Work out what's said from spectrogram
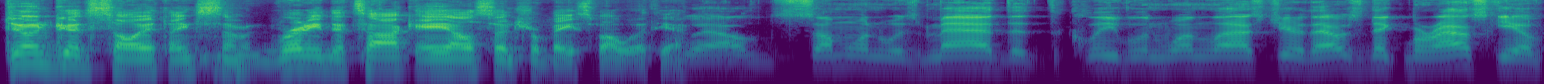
Doing good, Sully. Thanks. I'm ready to talk AL Central baseball with you. Well, someone was mad that the Cleveland won last year. That was Nick Murawski of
